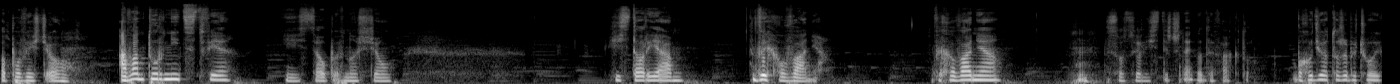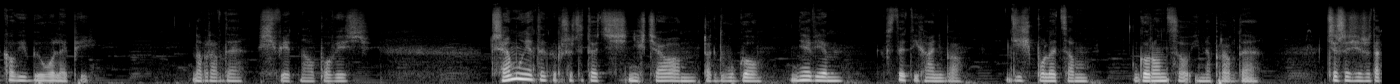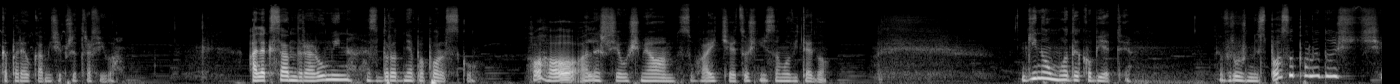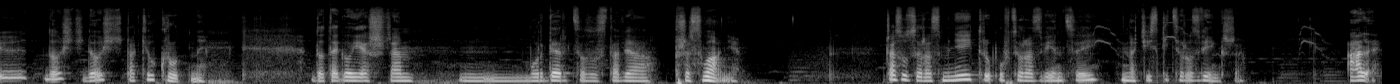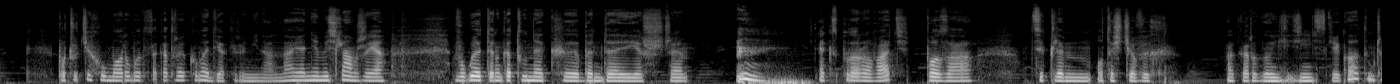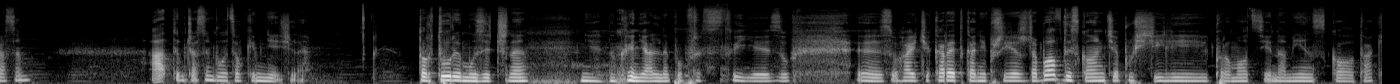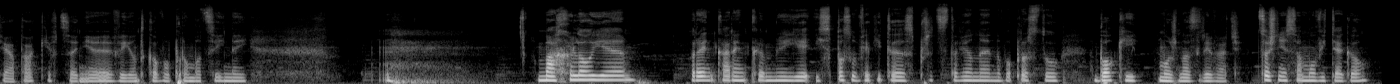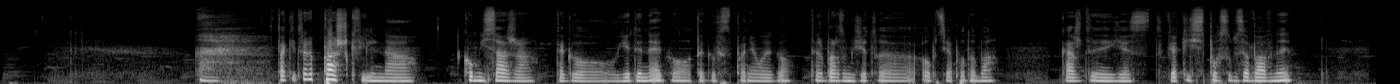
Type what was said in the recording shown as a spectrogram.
opowieść o awanturnictwie i z całą pewnością historia wychowania. Wychowania hmm, socjalistycznego de facto bo chodzi o to, żeby człowiekowi było lepiej. Naprawdę świetna opowieść. Czemu ja tego przeczytać nie chciałam tak długo? Nie wiem. Wstyd i hańba. Dziś polecam gorąco i naprawdę cieszę się, że taka perełka mi się przytrafiła. Aleksandra Rumin, Zbrodnia po polsku. Ho, ho, ależ się uśmiałam. Słuchajcie, coś niesamowitego. Giną młode kobiety w różny sposób, ale dość, dość, dość taki okrutny. Do tego jeszcze mm, morderca zostawia przesłanie. Czasu coraz mniej, trupów coraz więcej, naciski coraz większe. Ale poczucie humoru, bo to taka trochę komedia kryminalna. Ja nie myślałam, że ja w ogóle ten gatunek e, będę jeszcze eksplorować poza cyklem o teściowych a tymczasem a tymczasem było całkiem nieźle. Tortury muzyczne. Nie, no genialne po prostu, Jezu. E, słuchajcie, karetka nie przyjeżdża, bo w dyskoncie puścili promocję na mięsko, takie, a takie w cenie wyjątkowo promocyjnej. Machloje, ręka rękę myje i sposób, w jaki to jest przedstawione, no po prostu boki można zrywać. Coś niesamowitego. Taki trochę paszkwil na komisarza tego jedynego, tego wspaniałego. Też bardzo mi się ta opcja podoba. Każdy jest w jakiś sposób zabawny.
